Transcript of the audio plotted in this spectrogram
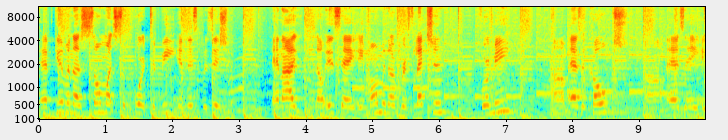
have given us so much support to be in this position. And I, you know, it's a, a moment of reflection for me um, as a coach, um, as a, a,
